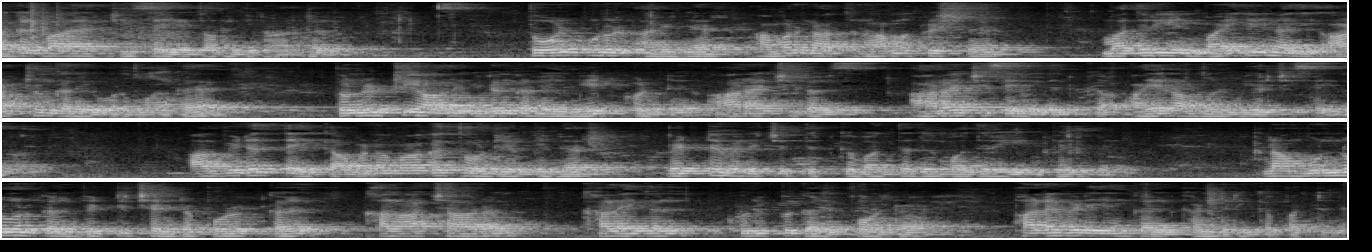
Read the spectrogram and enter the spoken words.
அகழ்வாராய்ச்சி செய்ய தொடங்கினார்கள். தோல்பொருள் அறிஞர் அமர்நாத் ராமகிருஷ்ணர் மதுரையின் வைகை நதி ஆற்றங்கரை ஓரமாக தொண்ணூற்றி ஆறு இடங்களை மேற்கொண்டு ஆராய்ச்சிகள் ஆராய்ச்சி செய்வதற்கு அயராமல் முயற்சி செய்தார். அவ்விடத்தை கவனமாக தோன்றிய பின்னர் வெட்ட வெளிச்சத்திற்கு வந்தது மதுரையின் பெருமை. நம் முன்னோர்கள் விட்டு சென்ற பொருட்கள் கலாச்சாரம் கலைகள் குறிப்புகள் போன்ற பல விடயங்கள் கண்டறிக்கப்பட்டன.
